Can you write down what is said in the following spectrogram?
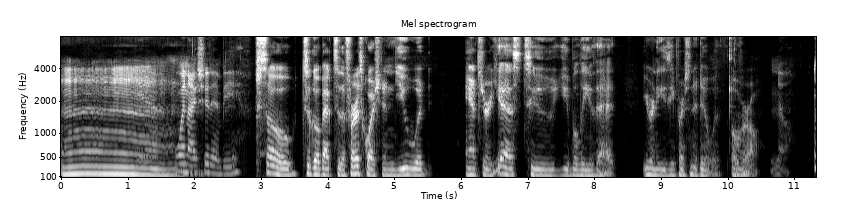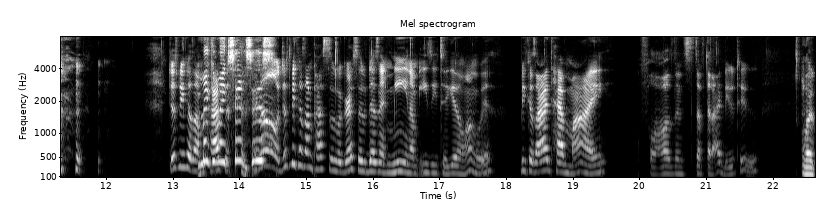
Mm. yeah, when I shouldn't be. So to go back to the first question, you would answer yes to you believe that you're an easy person to deal with overall. No. just because I'm Make it passive, make sense, sis. no, just because I'm passive aggressive doesn't mean I'm easy to get along with. Because I'd have my flaws and stuff that I do too. Like,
